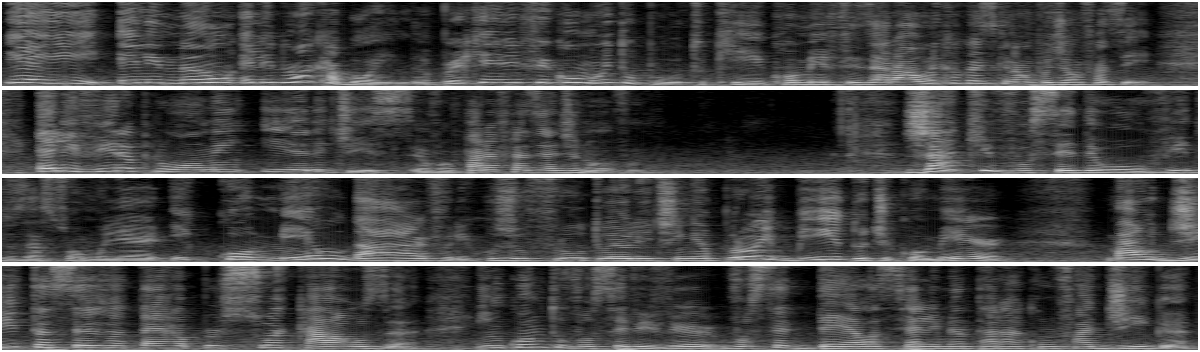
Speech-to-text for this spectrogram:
E aí, ele não, ele não acabou ainda, porque ele ficou muito puto que comer fizeram a única coisa que não podiam fazer. Ele vira pro homem e ele diz, eu vou parafrasear de novo. Já que você deu ouvidos à sua mulher e comeu da árvore cujo fruto eu lhe tinha proibido de comer, maldita seja a terra por sua causa. Enquanto você viver, você dela se alimentará com fadiga.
